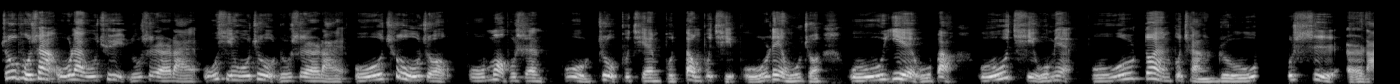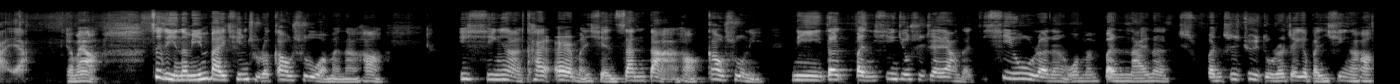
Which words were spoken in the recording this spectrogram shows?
诸菩萨无来无去，如是而来；无形无住，如是而来；无处无着，不没不生，不住不迁，不动不起，不练无着，无业无报，无起无灭，不断不长，如是而来呀！有没有？这里呢，明白清楚的告诉我们呢，哈，一心啊，开二门显三大，哈，告诉你，你的本性就是这样的，弃物了呢。我们本来呢，本质具足的这个本性啊，哈，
